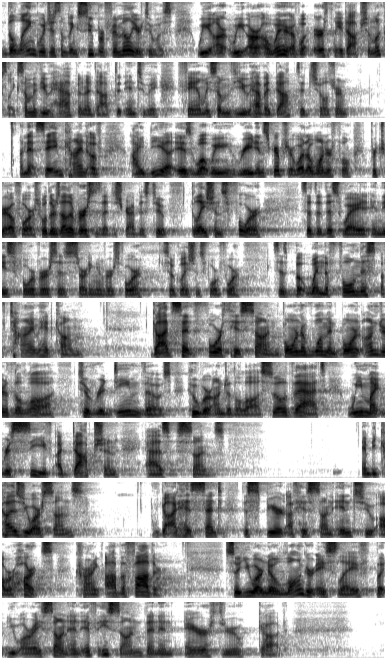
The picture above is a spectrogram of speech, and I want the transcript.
the language is something super familiar to us. We are, we are aware of what earthly adoption looks like. Some of you have been adopted into a family, some of you have adopted children. And that same kind of idea is what we read in Scripture. What a wonderful portrayal for us. Well, there's other verses that describe this too. Galatians 4 says it this way in these four verses, starting in verse 4. So Galatians 4 4 says, But when the fullness of time had come, God sent forth his son, born of woman, born under the law, to redeem those who were under the law, so that we might receive adoption as sons. And because you are sons, God has sent the Spirit of His Son into our hearts, crying, Abba, Father. So you are no longer a slave, but you are a son. And if a son, then an heir through God.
